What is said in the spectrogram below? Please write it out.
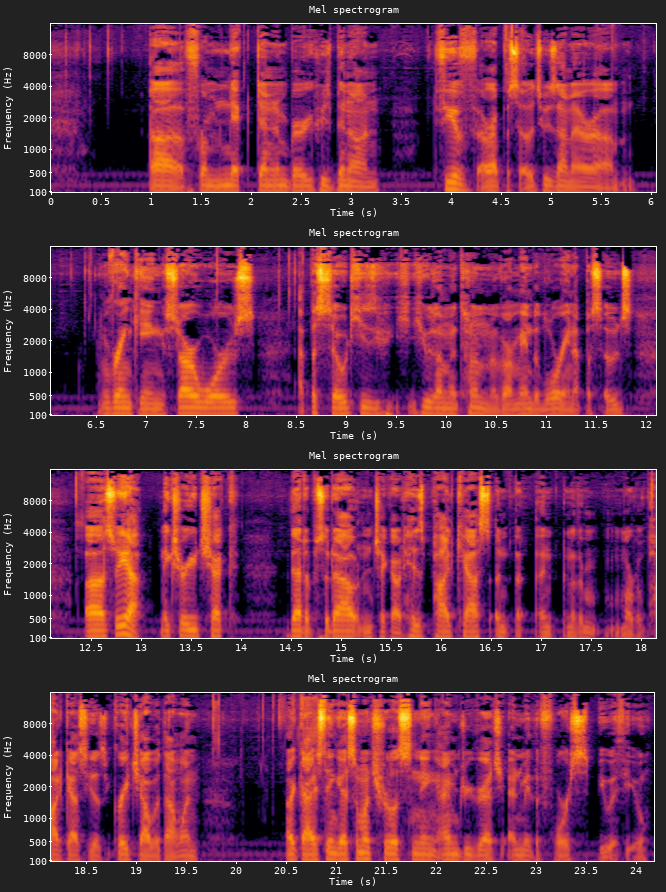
uh, from Nick Denenberg, who's been on a few of our episodes. Who's on our um, ranking Star Wars episode. He's he was on a ton of our Mandalorian episodes. Uh, so yeah, make sure you check that episode out and check out his podcast, an, an, another Marvel podcast. He does a great job with that one. All right, guys, thank you guys so much for listening. I'm Drew Gretsch, and may the Force be with you.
